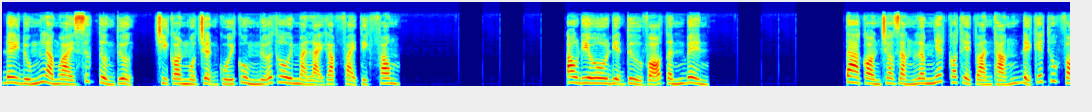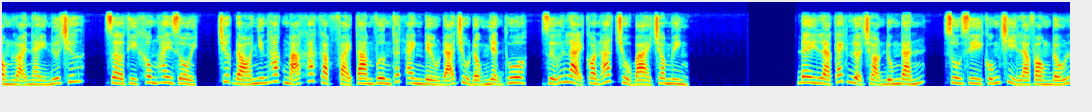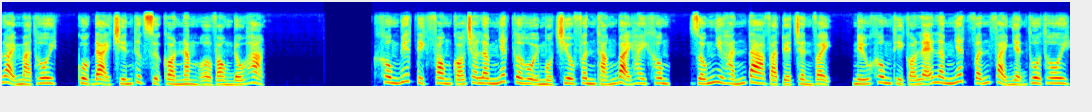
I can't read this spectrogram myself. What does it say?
Đây đúng là ngoài sức tưởng tượng, chỉ còn một trận cuối cùng nữa thôi mà lại gặp phải tịch phong. Audio điện tử võ tấn bền. Ta còn cho rằng Lâm Nhất có thể toàn thắng để kết thúc vòng loại này nữa chứ, giờ thì không hay rồi, trước đó những hắc mã khác gặp phải Tam Vương Thất Anh đều đã chủ động nhận thua, giữ lại con át chủ bài cho mình. Đây là cách lựa chọn đúng đắn, dù gì cũng chỉ là vòng đấu loại mà thôi, cuộc đại chiến thực sự còn nằm ở vòng đấu hạng. Không biết tịch phong có cho Lâm Nhất cơ hội một chiêu phân thắng bại hay không, giống như hắn ta và Tuyệt Trần vậy, nếu không thì có lẽ Lâm Nhất vẫn phải nhận thua thôi.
